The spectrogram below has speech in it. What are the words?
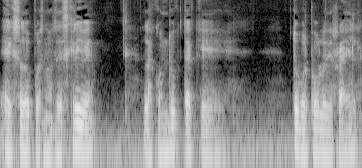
Éxodo pues nos describe la conducta que tuvo el pueblo de Israel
